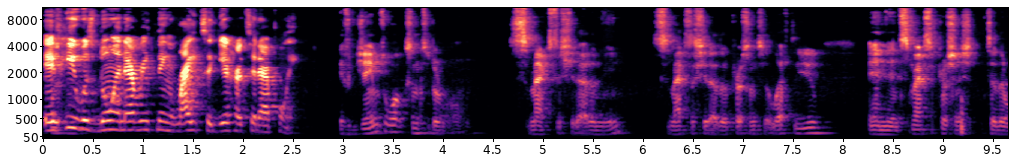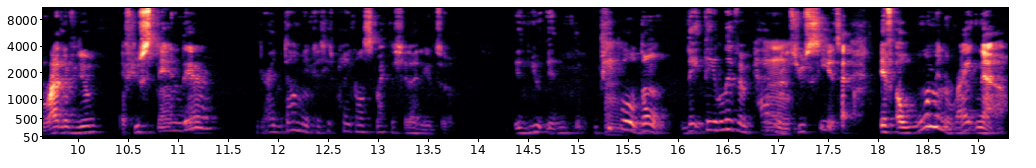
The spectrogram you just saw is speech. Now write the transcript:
if he was doing everything right to get her to that point? if James walks into the room, smacks the shit out of me, smacks the shit out of the person to the left of you, and then smacks the person to the right of you, if you stand there, you're a dummy because he's probably gonna smack the shit out of you too. And you, and hmm. people don't. They, they live in hmm. patterns. You see it. If a woman right now,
